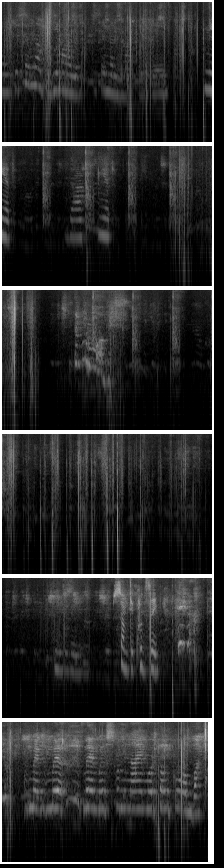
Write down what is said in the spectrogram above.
Ну, Ти все одно підіймає. Ти все одно не маєш такої. Ні. Да. Ні. Що ти там робиш? Кізин. Сам ти кудзень. Ми, ми, ми, ми вспоминаємо Mortal Kombat.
